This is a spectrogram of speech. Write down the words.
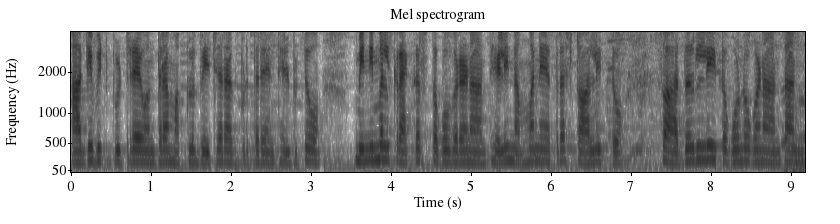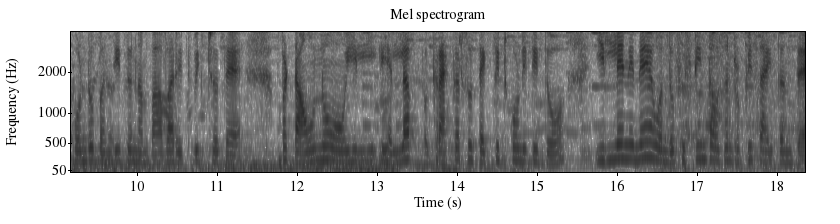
ಹಾಗೆ ಬಿಟ್ಬಿಟ್ರೆ ಒಂಥರ ಮಕ್ಕಳು ಬೇಜಾರಾಗ್ಬಿಡ್ತಾರೆ ಅಂತ ಹೇಳಿಬಿಟ್ಟು ಮಿನಿಮಲ್ ಕ್ರ್ಯಾಕರ್ಸ್ ತೊಗೊಬರೋಣ ಅಂತ ಹೇಳಿ ನಮ್ಮನೆ ಹತ್ರ ಸ್ಟಾಲ್ ಇತ್ತು. ಸೊ ಅದರಲ್ಲಿ ತೊಗೊಂಡೋಗೋಣ ಅಂತ ಅಂದ್ಕೊಂಡು ಬಂದಿದ್ದು ನಮ್ಮ ಭಾವ ರಿತ್ವಿಕ್ ಜೊತೆ. ಬಟ್ ಅವನು ಇಲ್ಲಿ ಎಲ್ಲ ಕ್ರ್ಯಾಕರ್ಸು ತೆಗೆದಿಟ್ಕೊಂಡಿದ್ದು ಇಲ್ಲೇನೇ ಒಂದು ಫಿಫ್ಟೀನ್ ತೌಸಂಡ್ ರುಪೀಸ್ ಆಯ್ತಂತೆ.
